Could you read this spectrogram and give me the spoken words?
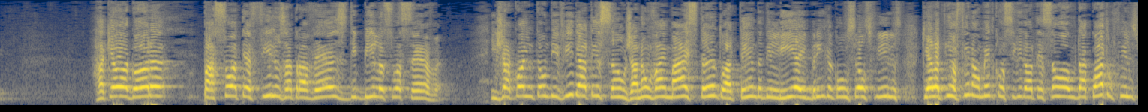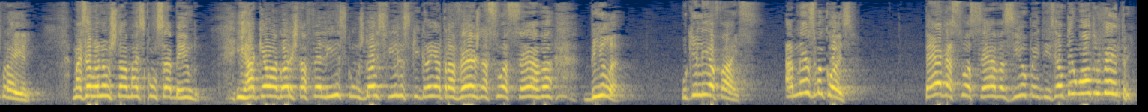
Raquel agora passou a ter filhos através de Bila, sua serva. E Jacó então divide a atenção, já não vai mais tanto à tenda de Lia e brinca com os seus filhos, que ela tinha finalmente conseguido a atenção ao dar quatro filhos para ele. Mas ela não está mais concebendo. E Raquel agora está feliz com os dois filhos que ganha através da sua serva Bila. O que Lia faz? A mesma coisa. Pega a sua serva Zilpa e diz: Eu tenho um outro ventre.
